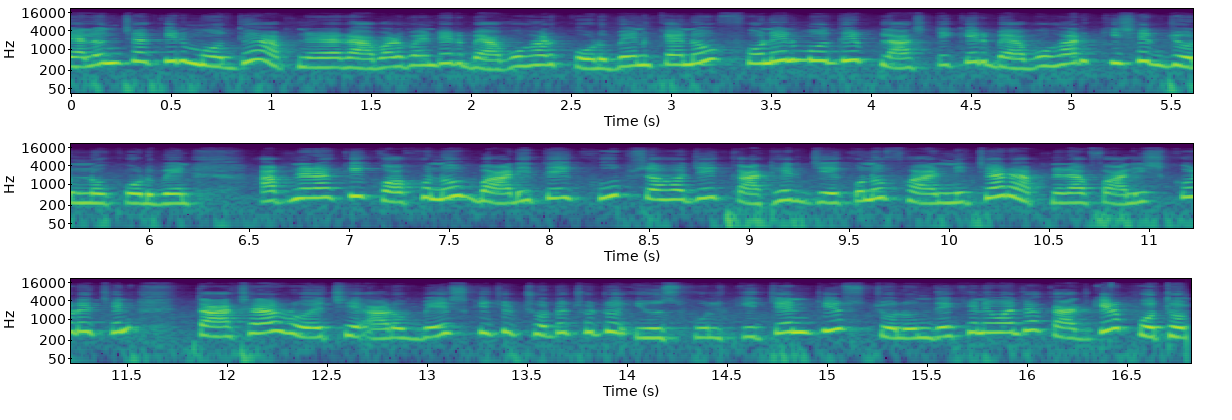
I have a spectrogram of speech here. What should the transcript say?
ব্যালন চাকির মধ্যে আপনারা রাবার ব্যান্ডের ব্যবহার করবেন কেন? ফোনের মধ্যে প্লাস্টিকের ব্যবহার কিসের জন্য করবেন? আপনারা কি কখনো বাড়িতে খুব সহজে কাঠের যে কোনো ফার্নিচার আপনারা পালিশ করেছেন? তাছাড়া রয়েছে আরও বেশ কিছু ছোট ছোট ইউজফুল কিচেন টিপস। চলুন দেখে নেওয়া যাক আজকের প্রথম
